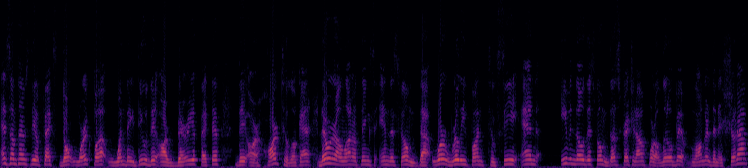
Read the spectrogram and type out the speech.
and sometimes the effects don't work but when they do they are very effective they are hard to look at there were a lot of things in this film that were really fun to see and even though this film does stretch it out for a little bit longer than it should have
